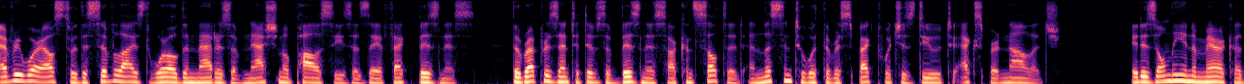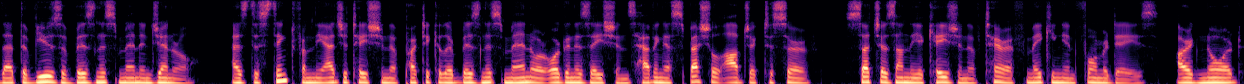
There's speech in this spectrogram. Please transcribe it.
Everywhere else through the civilized world in matters of national policies as they affect business, the representatives of business are consulted and listened to with the respect which is due to expert knowledge. It is only in America that the views of business men in general, as distinct from the agitation of particular business men or organizations having a special object to serve, such as on the occasion of tariff making in former days, are ignored,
